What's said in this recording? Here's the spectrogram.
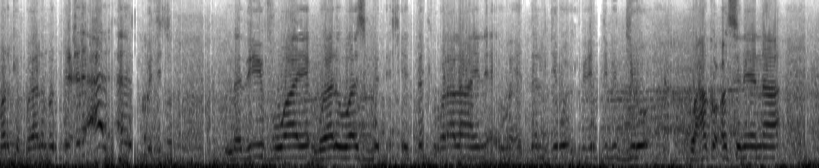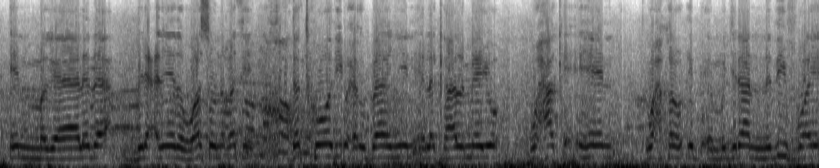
marka magaalada madbicida aad aad isku bedeshay nadiif waaye magaalada waa isbedeshay dadkii walaalahayna wixii dal jiro wixii dibad jiro waxaan ka codsanaynaa in magaalada bilicdeeda waa soo noqotay dadkoodii waxay u baahan yihiin in la kaalmeeyo. Waxaa ka aheen wax kaloo dhib ma jiraan nadiif waaye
